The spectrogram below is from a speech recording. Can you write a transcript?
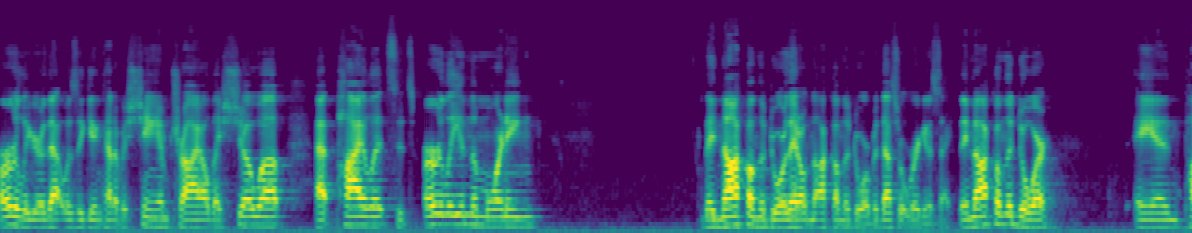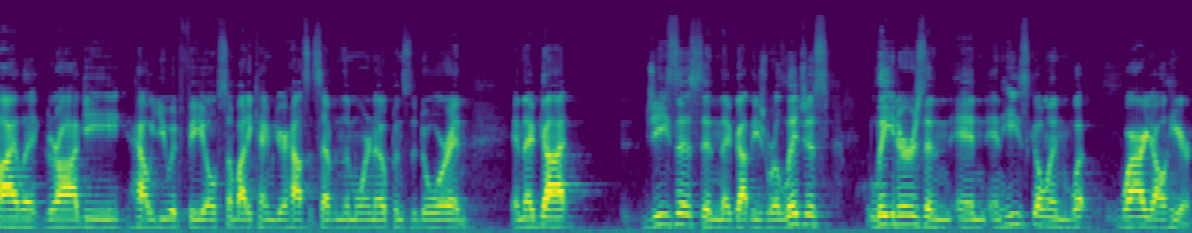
earlier. That was again kind of a sham trial. They show up at Pilate's. It's early in the morning. They knock on the door. They don't knock on the door, but that's what we're going to say. They knock on the door, and Pilate, groggy, how you would feel if somebody came to your house at seven in the morning, opens the door, and and they've got Jesus, and they've got these religious leaders, and, and, and he's going, what, Why are y'all here?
